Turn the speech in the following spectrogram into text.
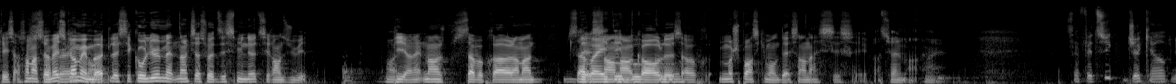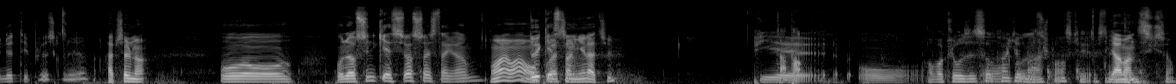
que ça ressemble à Ça. Mais c'est quand même hot. là. C'est qu'au lieu maintenant que ça soit 10 minutes, c'est rendu 8. Ouais. Puis honnêtement, ça va probablement Ça va descendre aider encore. Là, ça va moi, je pense qu'ils vont le descendre à 6 éventuellement. Ça fait-tu déjà 40 minutes et plus qu'on est là? Absolument. on... on a reçu une question sur Instagram. Ouais, ouais, on Deux pourrait questions. s'enligner là-dessus. Puis euh, on... On va closer ça On tranquillement, je pense que c'est une bonne discussion.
